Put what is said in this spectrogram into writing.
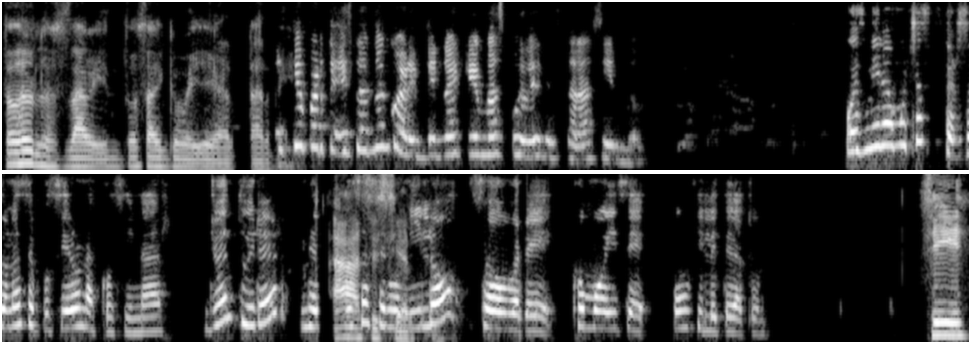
todos lo saben, todos saben que voy a llegar tarde. Es que aparte, estando en cuarentena, ¿qué más puedes estar haciendo? Pues mira, muchas personas se pusieron a cocinar. Yo en Twitter me puse Ah, a sí, hacer un hilo sobre cómo hice un filete de atún. Sí,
